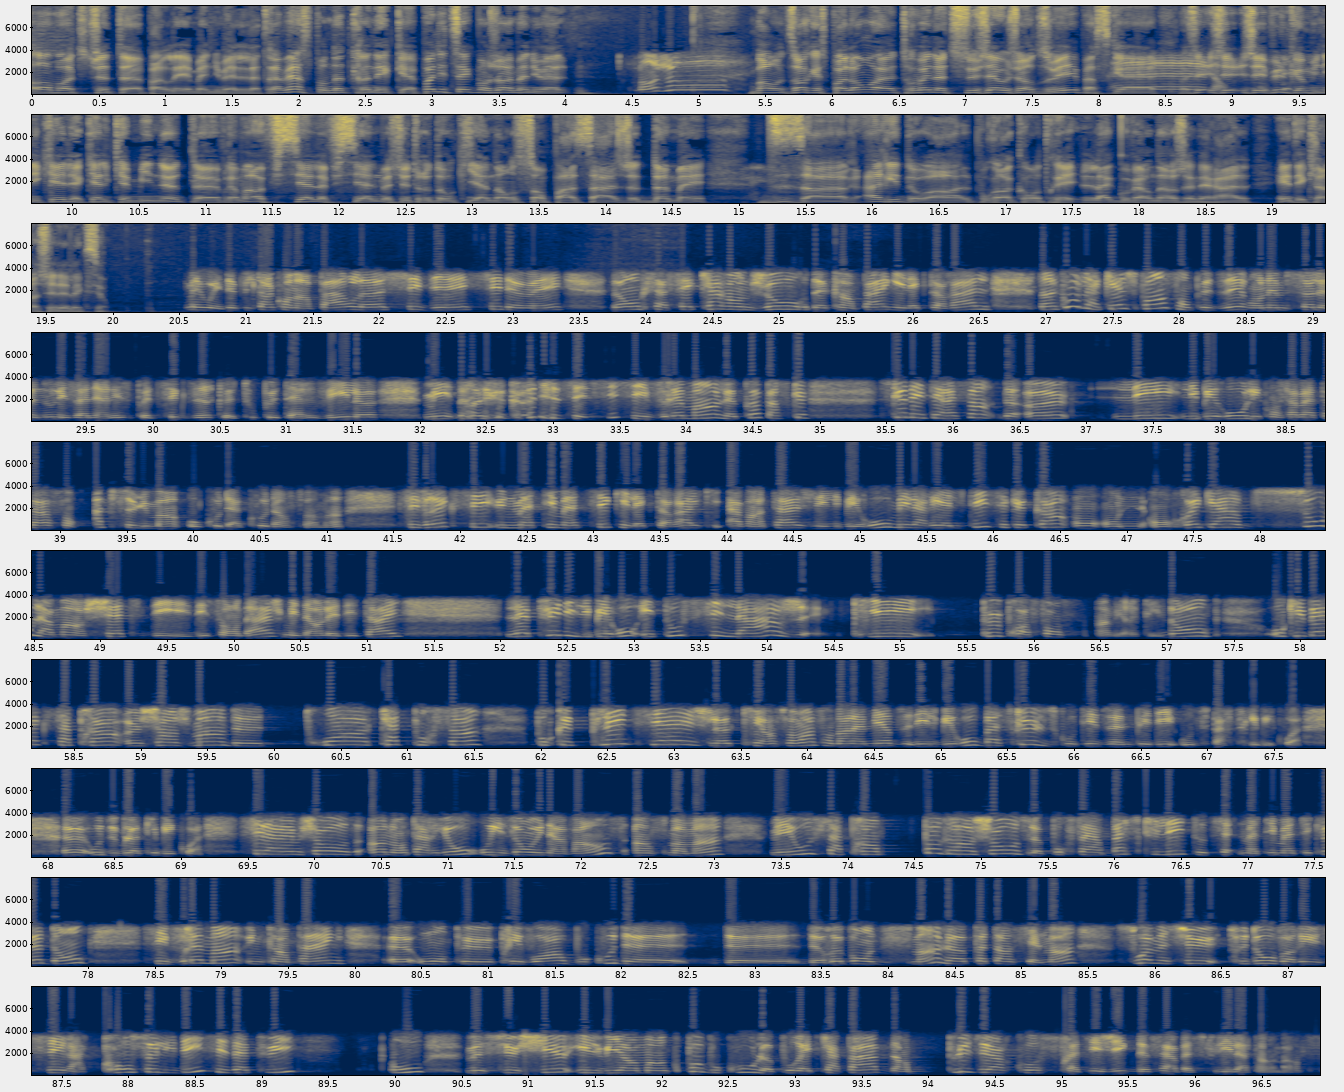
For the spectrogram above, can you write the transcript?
On va tout de suite euh, parler Emmanuel Latraverse pour notre chronique euh, politique. Bonjour Emmanuel. Bonjour. Bon, disons que c'est pas long à trouver notre sujet aujourd'hui parce que Euh, j'ai- vu le communiqué il y a quelques minutes, vraiment officiel, officiel, M. Trudeau qui annonce son passage demain, 10 heures, à Rideau Hall pour rencontrer la gouverneure générale et déclencher l'élection. Mais oui, depuis le temps qu'on en parle, c'est bien, c'est demain. Donc, ça fait 40 jours de campagne électorale, dans le cours de laquelle, je pense, on peut dire, on aime ça, là, nous, les analystes politiques, dire que tout peut arriver, là. Mais dans le cas de celle-ci, c'est vraiment le cas parce que ce qu'il y a d'intéressant, de un, les libéraux, les conservateurs sont absolument au coude à coude en ce moment. C'est vrai que c'est une mathématique électorale qui avantage les libéraux, mais la réalité, c'est que quand on, regarde sous la manchette des, des sondages, mais dans le détail, l'appui des libéraux est aussi large qui est peu profond, en vérité. Donc, au Québec, ça prend un changement de 3, 4% pour que plein de sièges là, qui en ce moment sont dans la merde des libéraux basculent du côté du NPD ou du Parti québécois euh, ou du Bloc québécois. C'est la même chose en Ontario où ils ont une avance en ce moment, mais où ça prend pas grand-chose pour faire basculer toute cette mathématique-là. Donc, c'est vraiment une campagne euh, où on peut prévoir beaucoup de, de, de rebondissements là, potentiellement. Soit M. Trudeau va réussir à consolider ses appuis, ou M. Scheer, il lui en manque pas beaucoup là, pour être capable, dans plusieurs courses stratégiques, de faire basculer la tendance.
